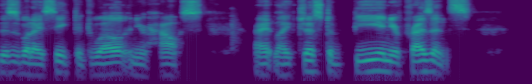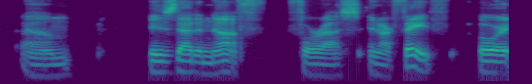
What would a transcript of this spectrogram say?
this is what I seek to dwell in your house, right? Like just to be in your presence. Um is that enough for us in our faith or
